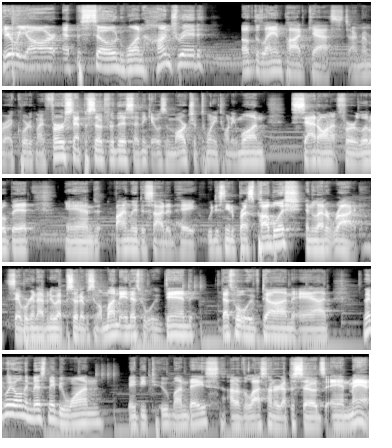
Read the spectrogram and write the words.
Here we are, episode 100 of the Land Podcast. I remember I recorded my first episode for this. I think it was in March of 2021. Sat on it for a little bit and finally decided, hey, we just need to press publish and let it ride. Say we're gonna have a new episode every single Monday. That's what we've did. That's what we've done. And I think we only missed maybe one, maybe two Mondays out of the last 100 episodes. And man,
